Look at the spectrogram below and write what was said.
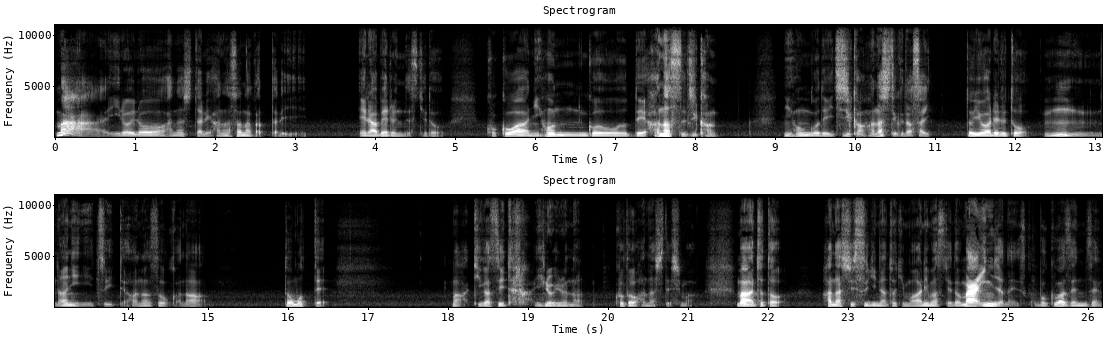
まあいろいろ話したり話さなかったり選べるんですけどここは日本語で話す時間。日本語で1時間話してください。と言われるとうん何について話そうかな。と思ってまあ気が付いたら いろいろなことを話してしまう。まあちょっと話しすぎな時もありますけどまあいいんじゃないですか。僕は全然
